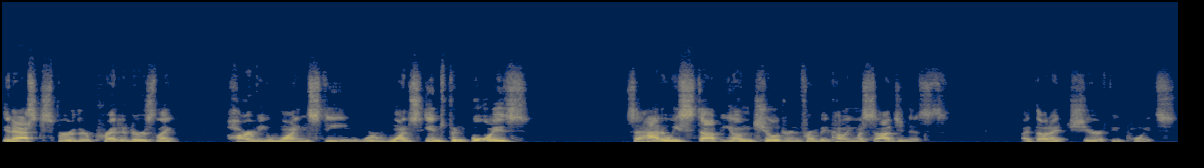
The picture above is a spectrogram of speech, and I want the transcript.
It asks further predators like Harvey Weinstein were once infant boys. So, how do we stop young children from becoming misogynists? I thought I'd share a few points.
